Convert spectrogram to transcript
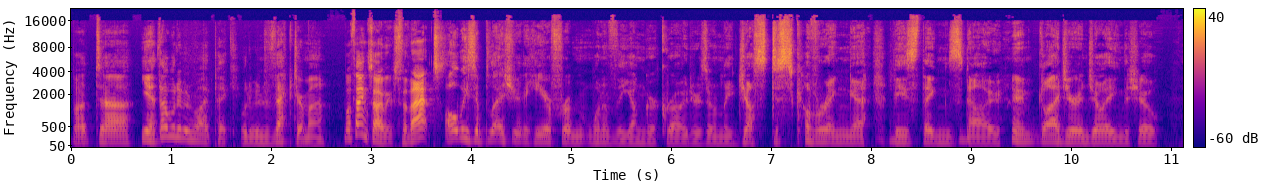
But uh, yeah, that would have been my pick. Would have been Vector Man. Well, thanks, Alex, for that. Always a pleasure to hear from one of the younger crowd who's only just discovering uh, these things now. And glad you're enjoying the show.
